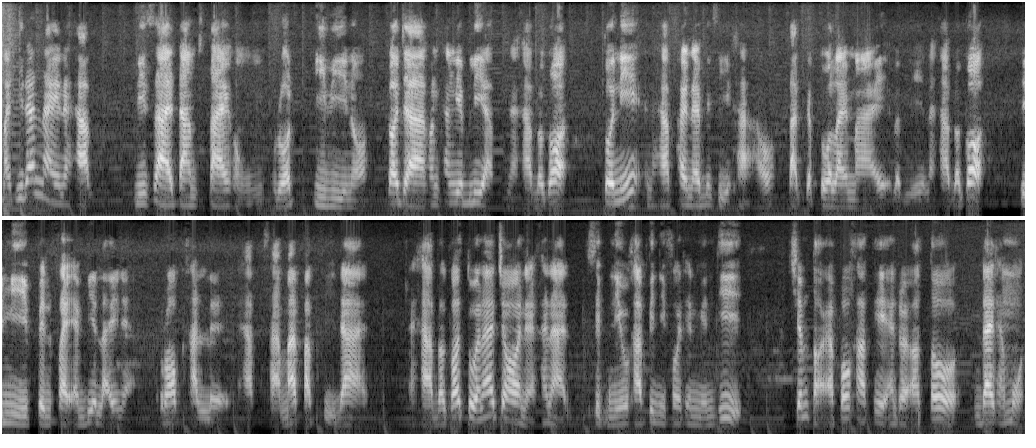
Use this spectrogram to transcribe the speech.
มาที่ด้านในนะครับ ดีไซน์ตามสไตล์ของรถ EV เนาะก็จะค่อนข้างเรียบๆนะครับแล้วก็ตัวนี้นะครับภายในเป็นสีขาวตัดกับตัวลายไม้แบบนี้นะครับแล้วก็จะมีเป็นไฟแอมเบียนไลท์เนี่ยรอบคันเลยนะครับสามารถปรับสีได้นะครับแล้วก็ตัวหน้าจอเนี่ยขนาด 10 นิ้วครับเป็น infotainment ที่เชื่อมต่อ Apple CarPlay Android Auto ได้ทั้งหมด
